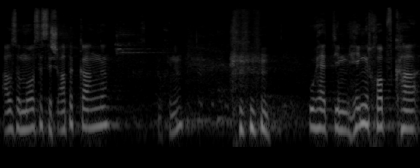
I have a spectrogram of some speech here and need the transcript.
Also Moses ist abgegangen brauche ich nicht mehr. und hat im Hinterkopf gehabt,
